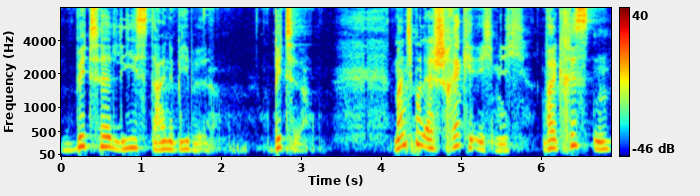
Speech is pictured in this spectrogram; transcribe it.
bitte lies deine Bibel. Bitte. Manchmal erschrecke ich mich, weil Christen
